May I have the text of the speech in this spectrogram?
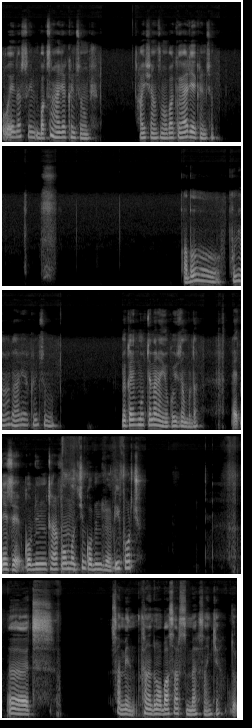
o evler sayın. Baksana her yer Crimson olmuş. Hay şansıma bak her yer Crimson. Abo bu ne abi her yer Crimson? Mekanik muhtemelen yok o yüzden burada. Evet neyse Goblin'in tarafı olmadığı için Goblin duruyor. Reforge. Evet. Sen benim kanadıma basarsın be sanki. Dur.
